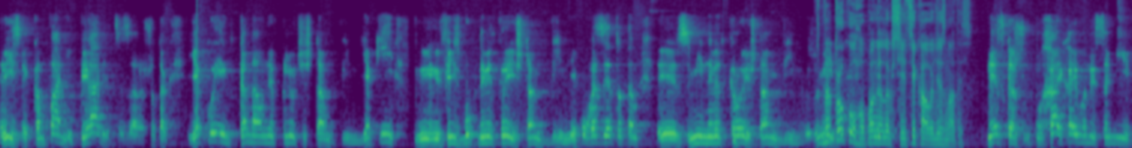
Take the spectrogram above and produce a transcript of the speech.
різних компаній піаряться зараз. Що так, який канал не включиш, там він, який е, Фейсбук не відкриєш, там він, яку газету там е, змі не відкроєш, там він. Розумієте? Ви про кого, пане Олексію? Цікаво дізнатись. Не скажу. Хай хай вони самі,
